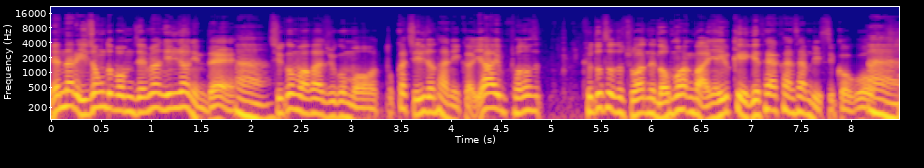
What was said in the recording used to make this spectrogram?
예. 옛날에 이 정도 범죄면 1년인데 예. 지금 와가지고 뭐 똑같이 1년 하니까 야, 이 변호사 교도소도 좋았는데 너무한 거 아니야? 이렇게 얘기 생각하는 사람도 있을 거고 예.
